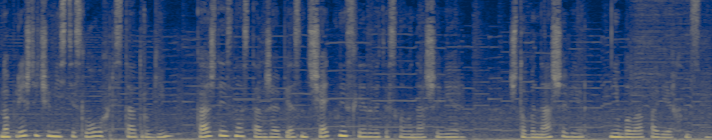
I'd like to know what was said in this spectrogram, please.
Но прежде чем нести Слово Христа другим, каждый из нас также обязан тщательно исследовать основы нашей веры, чтобы наша вера не была поверхностной.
